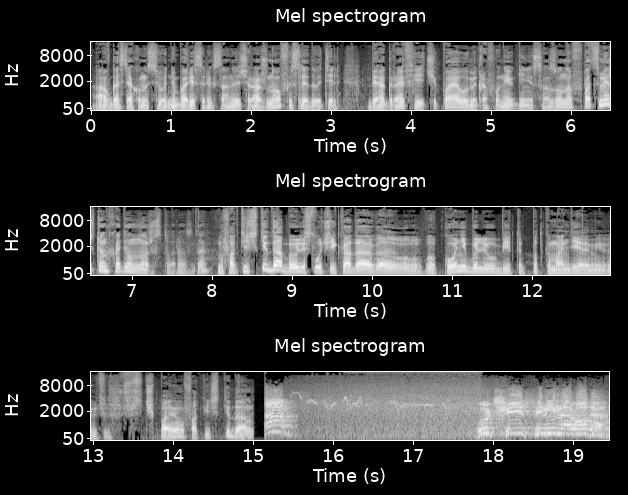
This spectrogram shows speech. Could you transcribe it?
А в гостях у нас сегодня Борис Александрович Рожнов, исследователь биографии Чапаева, микрофон Евгений Сазонов. Под смерть он ходил множество раз, да? Ну, фактически, да, были случаи, когда э, кони были убиты под командирами. С Чапаевым фактически, да. Там! Лучшие сыны народа!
